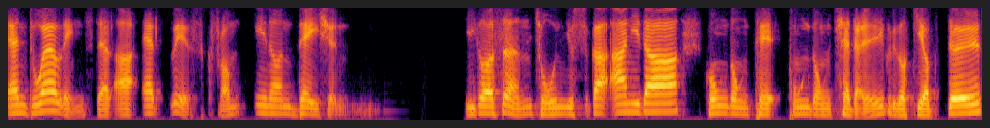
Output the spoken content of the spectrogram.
and dwellings that are at risk from inundation. 이것은 좋은 뉴스가 아니다. 공동체 공동체들 그리고 기업들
